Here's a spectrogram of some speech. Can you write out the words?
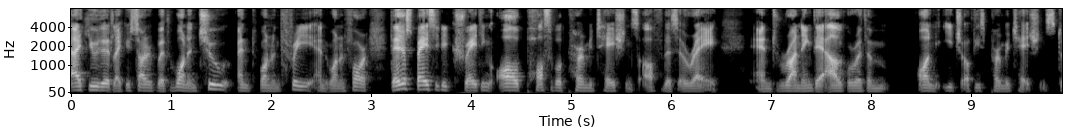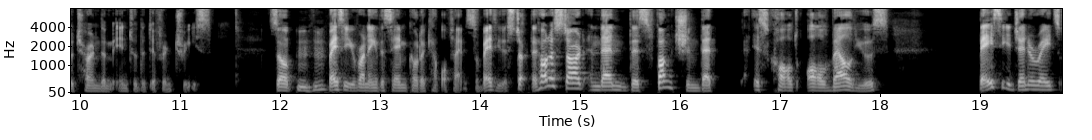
like you did, like you started with one and two and one and three and one and four. They're just basically creating all possible permutations of this array and running the algorithm on each of these permutations to turn them into the different trees. So Mhm. basically running the same code a couple of times. So basically they start, thought start and then this function that is called all values basically generates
